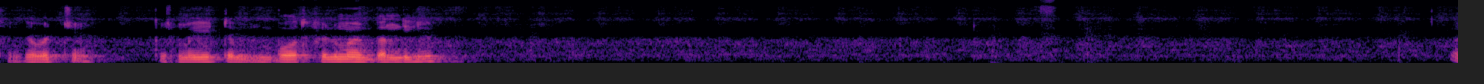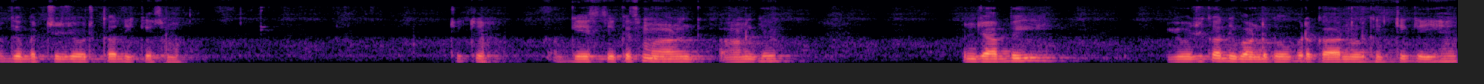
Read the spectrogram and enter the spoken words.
ਠੀਕ ਹੈ ਬੱਚੇ, ਕਸ਼ਮੀਰ ਤੇ ਬਹੁਤ ਫਿਲਮਾਂ ਵੀ ਅੱਗੇ ਬੱਚੇ ਯੋਜਕਾਂ ਦੀ ਕਿਸਮ ਠੀਕ ਹੈ, ਅੱਗੇ ਇਸ ਦੀ ਕਿਸਮ ਆਣ, ਆਣਗੇ। ਪੰਜਾਬੀ ਯੋਜਕਾਂ ਦੀ ਵੰਡ ਦੋ ਪ੍ਰਕਾਰ ਨਾਲ ਕੀਤੀ ਗਈ ਹੈ।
